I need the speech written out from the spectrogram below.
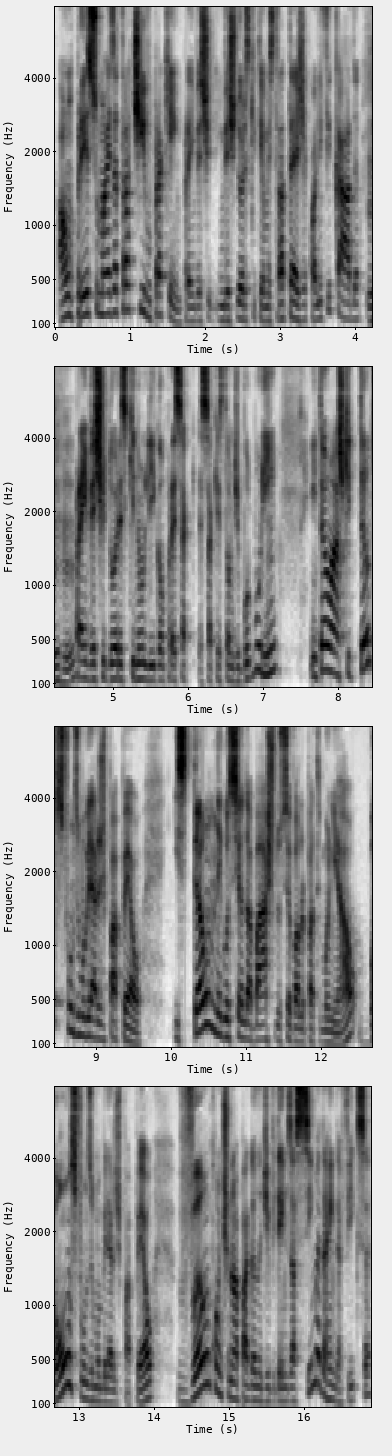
a um preço mais atrativo. Para quem? Para investidores que têm uma estratégia qualificada, uhum. para investidores que não ligam para essa, essa questão de burburinho. Então eu acho que tantos fundos imobiliários de papel estão negociando abaixo do seu valor patrimonial, bons fundos imobiliários de papel, vão continuar pagando dividendos acima da renda fixa.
